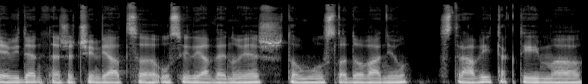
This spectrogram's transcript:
je evidentné, že čím viac úsilia venuješ tomu sledovaniu stravy, tak tým uh,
